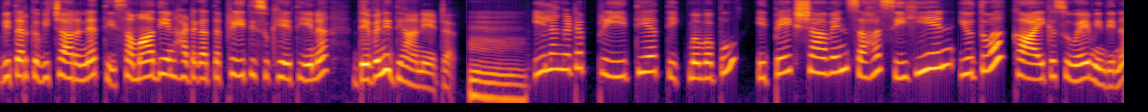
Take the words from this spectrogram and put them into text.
විතර්ක ਵਿਚාර නැති සමාධියෙන් හටගත්ත ප්‍රීති සුඛයේ තියෙන දෙවෙනි ධානයට. ඊළඟට ප්‍රීතිය තික්මවපු ඉපේක්ෂාවෙන් සහ සිහියෙන් යුතුව කායික සුවේ විඳින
